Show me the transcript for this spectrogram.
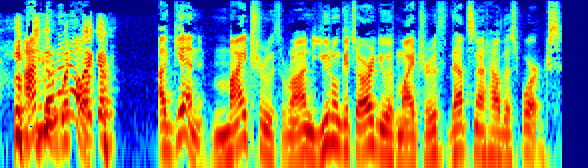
I'm no, no, no. am I gonna- Again, my truth, Ron. You don't get to argue with my truth. That's not how this works.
